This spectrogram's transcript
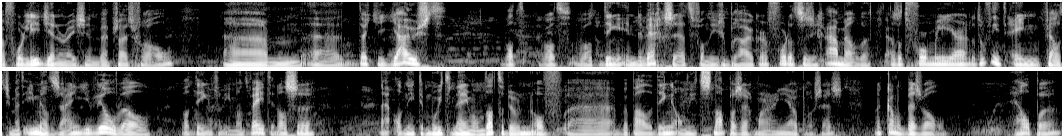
voor lead generation websites vooral. Um, dat je juist wat, wat, wat dingen in de weg zet van die gebruiker voordat ze zich aanmelden. Dat het formulier, dat hoeft niet één veldje met e-mail te zijn. Je wil wel wat dingen van iemand weten. En als ze nou, al niet de moeite nemen om dat te doen, of uh, bepaalde dingen al niet snappen zeg maar, in jouw proces, dan kan het best wel helpen.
